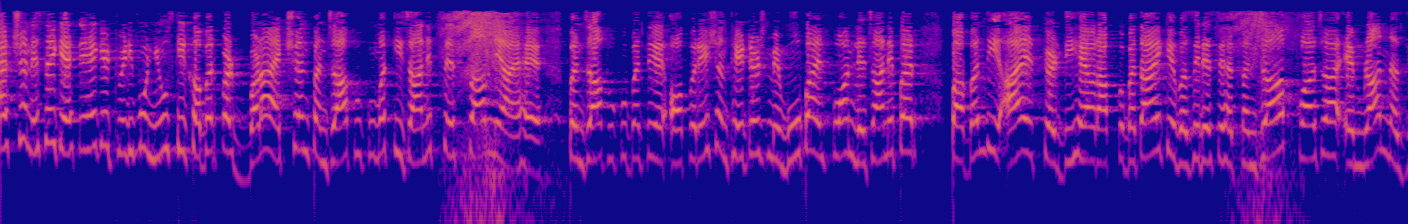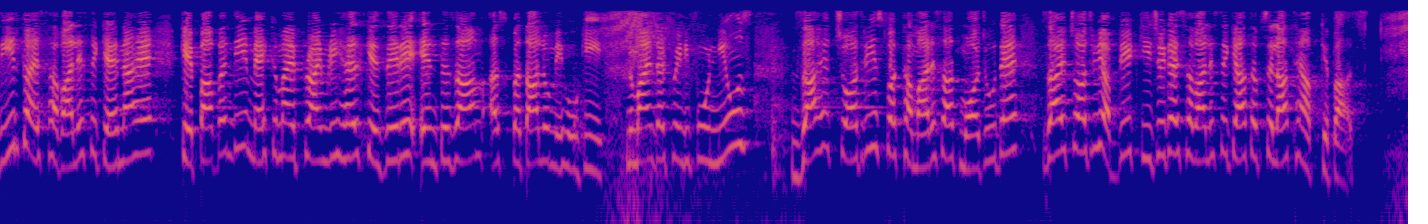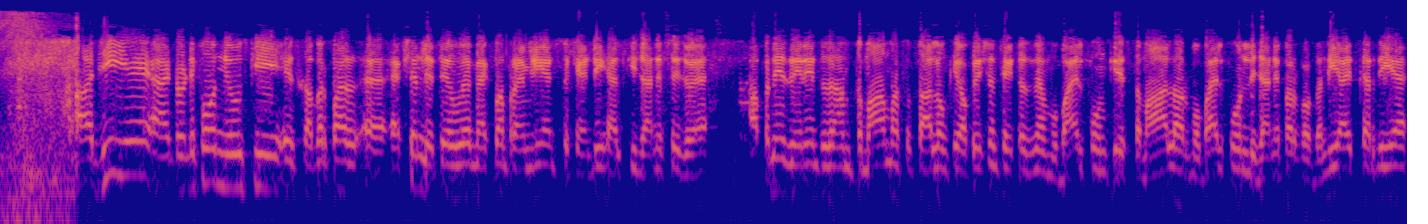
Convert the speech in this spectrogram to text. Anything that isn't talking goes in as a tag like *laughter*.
Action اسے کہتے ہیں کہ 24 نیوز کی خبر پر بڑا ایکشن پنجاب حکومت کی جانب سے سامنے آیا ہے۔ پنجاب حکومت نے آپریشن تھیٹرز میں موبائل فون لے جانے پر پابندی عائد کر دی ہے اور آپ کو بتائیں کہ وزیر صحت پنجاب خواجہ عمران نظیر کا اس حوالے سے کہنا ہے کہ پابندی محکمہ پرائمری ہیلتھ کے زیر انتظام اسپتالوں میں ہوگی۔ نمائندہ 24 نیوز، زاہد چودھری اس وقت ہمارے ساتھ موجود ہیں۔ زاہد چودھری اپڈیٹ کیجیے گا اس حوالے سے کیا تفصیلات ہیں آپ کے پاس؟ جی یہ ٹوئنٹی فور نیوز کی اس خبر پر ایکشن لیتے ہوئے محکمہ پرائمری اینڈ سیکنڈری ہیلتھ کی جانب سے جو ہے اپنے زیر انتظام تمام اسپتالوں کے آپریشن تھیٹرز میں موبائل فون کے استعمال اور موبائل فون لے جانے پر پابندی عائد کر دی ہے۔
